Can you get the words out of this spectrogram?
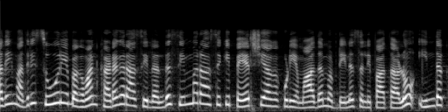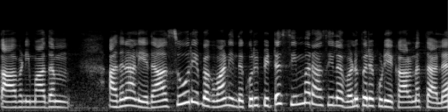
அதே மாதிரி சூரிய பகவான் கடகராசியிலேருந்து சிம்ம ராசிக்கு பெயர்ச்சியாகக்கூடிய மாதம் அப்படின்னு சொல்லி பார்த்தாலும் இந்த ஆவணி மாதம். அதனாலேயே தான் சூரிய பகவான் இந்த குறிப்பிட்ட சிம்ம ராசியில் வலுப்பெறக்கூடிய காரணத்தால்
